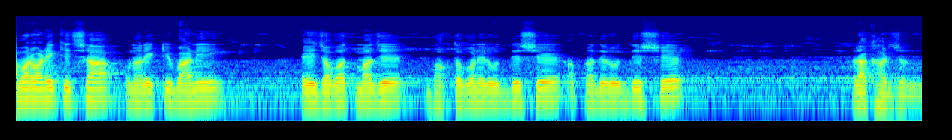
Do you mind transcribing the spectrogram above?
আমার অনেক ইচ্ছা ওনার একটি বাণী, এই জগৎ মাঝে ভক্তগণের উদ্দেশ্যে, আপনাদের উদ্দেশ্যে রাখার জন্য।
